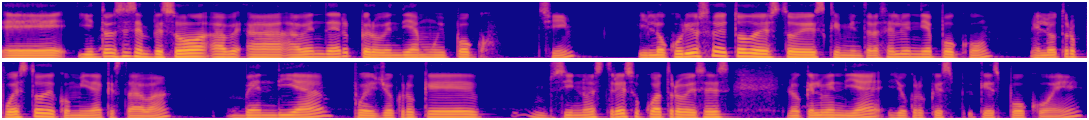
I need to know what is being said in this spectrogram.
Eh, y entonces empezó a, vender, pero vendía muy poco, ¿sí? Y lo curioso de todo esto es que mientras él vendía poco, el otro puesto de comida que estaba vendía, pues yo creo que si no es tres o cuatro veces lo que él vendía, yo creo que es, que es poco, ¿eh?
